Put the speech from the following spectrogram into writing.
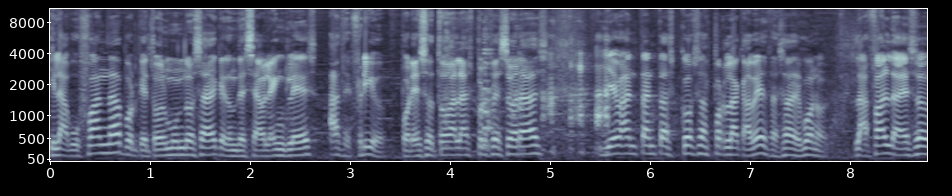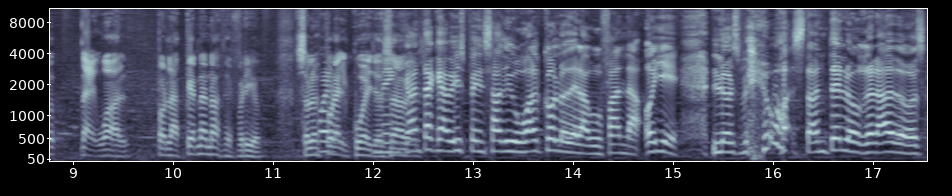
Y la bufanda, porque todo el mundo sabe que donde se habla inglés hace frío. Por eso todas las profesoras llevan tantas cosas por la cabeza, ¿sabes? Bueno, la falda, eso da igual. Por las piernas no hace frío. Solo es por el cuello, me ¿sabes? encanta que habéis pensado igual con lo de la bufanda. Oye, los veo bastante logrados.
